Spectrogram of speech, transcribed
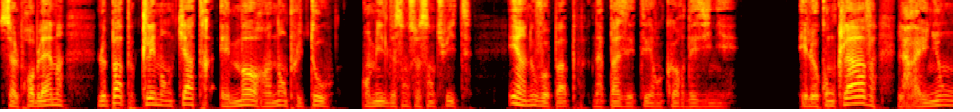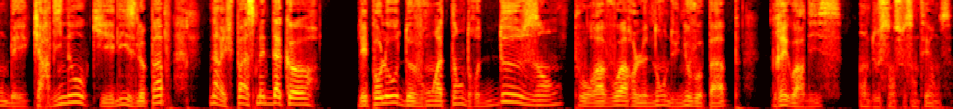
Seul problème, le pape Clément IV est mort un an plus tôt, en 1268, et un nouveau pape n'a pas été encore désigné. Et le conclave, la réunion des cardinaux qui élisent le pape, n'arrive pas à se mettre d'accord. Les polos devront attendre deux ans pour avoir le nom du nouveau pape, Grégoire X, en 1271.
